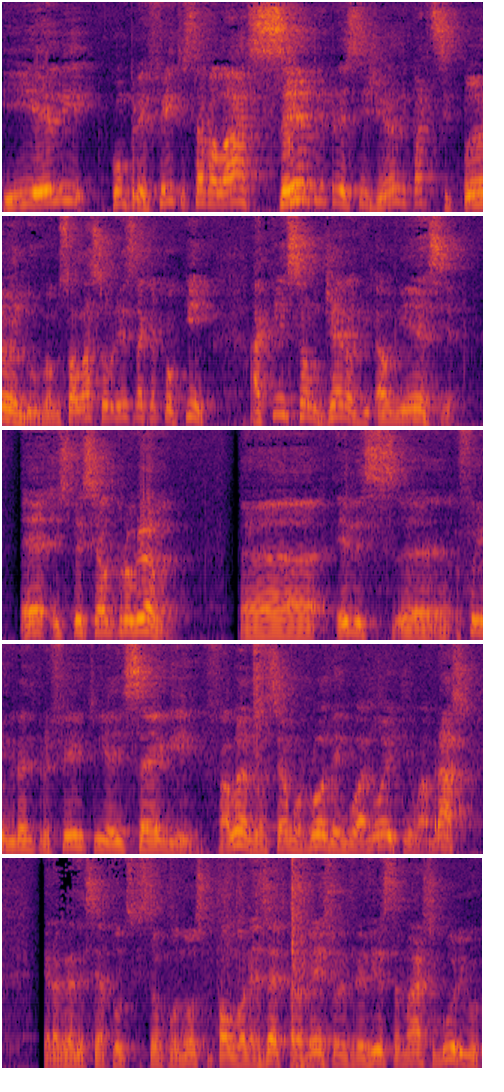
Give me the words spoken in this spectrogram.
e ele, como prefeito, estava lá sempre prestigiando e participando. Vamos falar sobre isso daqui a pouquinho. Aqui em São Gerald, audiência é especial do programa. Uh, eles uh, foi um grande prefeito e aí segue falando. Anselmo Roden, boa noite, um abraço. Quero agradecer a todos que estão conosco. Paulo Lorenzetti, parabéns pela entrevista. Márcio Búrigo,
